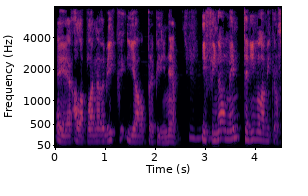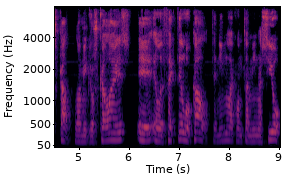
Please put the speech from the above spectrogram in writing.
eh, a la plana de Vic i al Prepirineu. Uh -huh. I finalment tenim la microscala. La microscala és eh, l'efecte local. Tenim la contaminació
